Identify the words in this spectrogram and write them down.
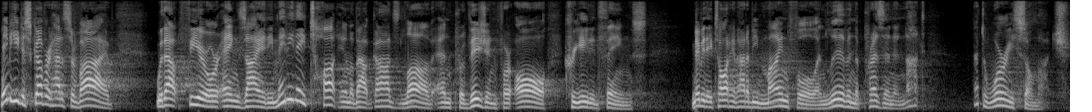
Maybe he discovered how to survive without fear or anxiety. Maybe they taught him about God's love and provision for all created things. Maybe they taught him how to be mindful and live in the present and not, not to worry so much.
